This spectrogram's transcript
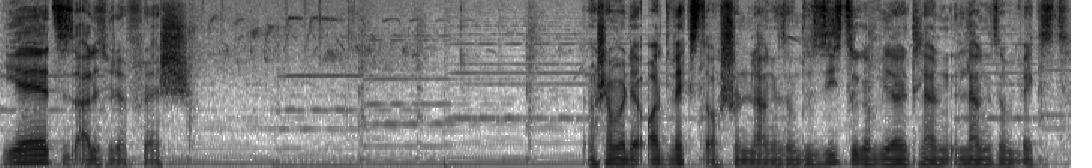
Jetzt ist alles wieder fresh. Ach, schau mal, der Ort wächst auch schon langsam. Du siehst sogar, wie er langsam wächst.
